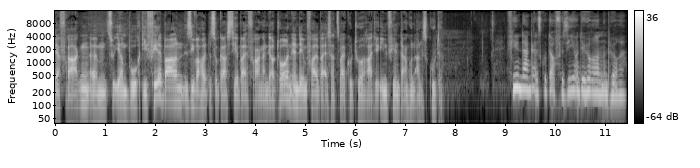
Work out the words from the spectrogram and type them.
der Fragen ähm, zu ihrem Buch Die Fehlbaren. Sie war heute zu Gast hier bei Fragen an die Autorin, in dem Fall bei SA2 Kulturradio. Ihnen vielen Dank und alles Gute. Vielen Dank, alles Gute auch für Sie und die Hörerinnen und Hörer.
